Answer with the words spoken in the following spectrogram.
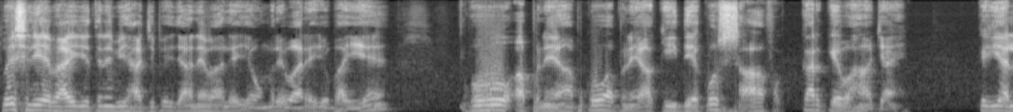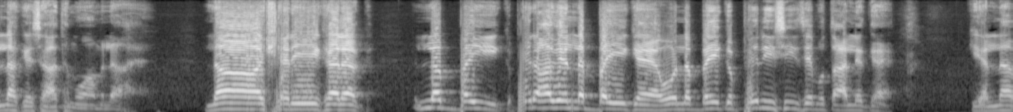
تو اس لیے بھائی جتنے بھی حج پہ جانے والے یا عمرے والے جو بھائی ہیں، وہ اپنے آپ کو، اپنے عقیدے کو صاف کر کے وہاں جائیں کہ یہ اللہ کے ساتھ معاملہ ہے۔ لا شریک الگ لبیک۔ پھر آگے لبیک ہے۔ وہ لبیک پھر اسی سے متعلق ہے۔ کہ اللہ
